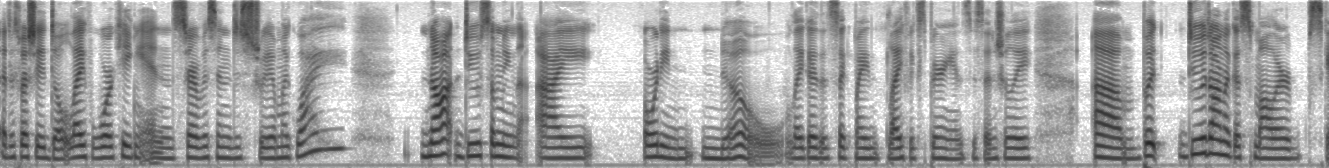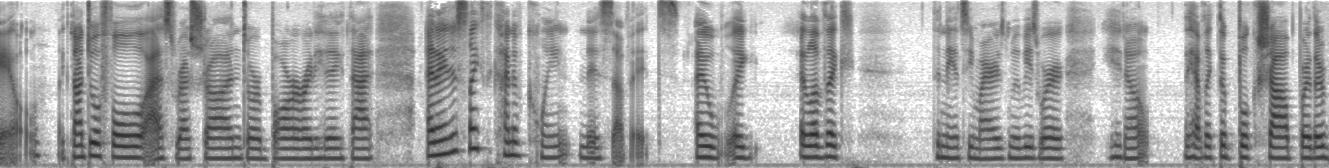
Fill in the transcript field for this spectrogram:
and especially adult life working in service industry, I'm like, why not do something that I already know? Like uh, it's like my life experience essentially um, but do it on like a smaller scale, like not do a full ass restaurant or bar or anything like that. And I just like the kind of quaintness of it. I like, I love like the Nancy Meyers movies where, you know, they have like their bookshop or their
